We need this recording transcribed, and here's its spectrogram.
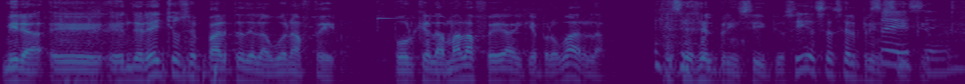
Mira, eh, en derecho se parte de la buena fe, porque la mala fe hay que probarla. Ese es el principio, sí, ese es el principio. Sí, sí.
